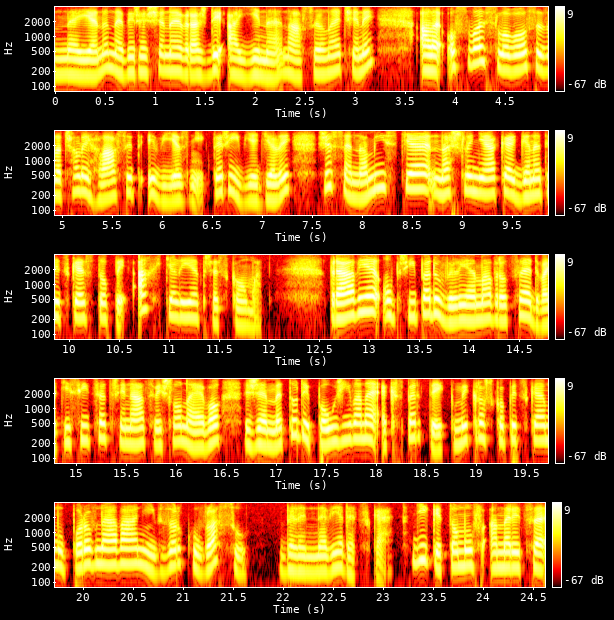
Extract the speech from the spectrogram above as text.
nejen nevyřešené vraždy a jiné násilné činy, ale o své slovo se začaly hlásit i vězni, kteří věděli, že se na místě našly nějaké genetické stopy a chtěli je přeskoumat. Právě u případu Williama v roce 2013 vyšlo najevo, že metody používané experty k mikroskopickému porovnávání vzorků vlasů byly nevědecké. Díky tomu v Americe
